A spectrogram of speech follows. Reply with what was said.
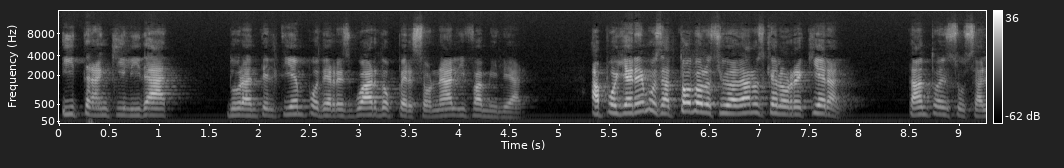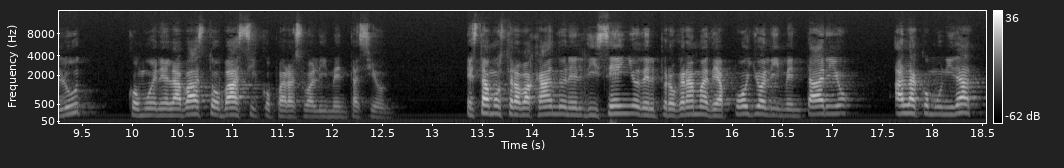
y tranquilidad durante el tiempo de resguardo personal y familiar. Apoyaremos a todos los ciudadanos que lo requieran, tanto en su salud como en el abasto básico para su alimentación. Estamos trabajando en el diseño del programa de apoyo alimentario a la comunidad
